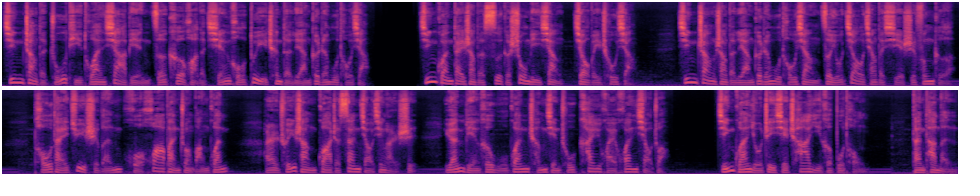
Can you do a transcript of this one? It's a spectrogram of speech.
金杖的主体图案下边则刻画了前后对称的两个人物头像，金冠带上的四个兽面像较为抽象，金杖上的两个人物头像则有较强的写实风格，头戴锯齿纹或花瓣状王冠，耳垂上挂着三角形耳饰，圆脸和五官呈现出开怀欢笑状。尽管有这些差异和不同，但他们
